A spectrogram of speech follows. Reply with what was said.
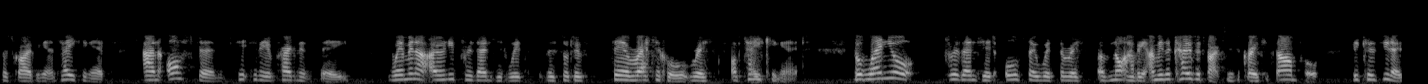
prescribing it and taking it. And often, particularly in pregnancy, women are only presented with the sort of theoretical risks of taking it. But when you're presented also with the risk of not having I mean, the COVID vaccine is a great example because, you know,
